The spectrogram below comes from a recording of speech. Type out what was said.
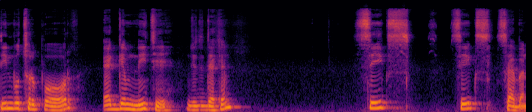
তিন বছর পর এক গেম নিচে যদি দেখেন সিক্স সিক্স সেভেন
